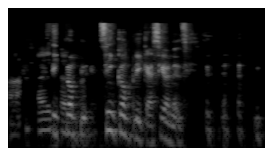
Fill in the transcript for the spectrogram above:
ah, ahí sin complicaciones.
